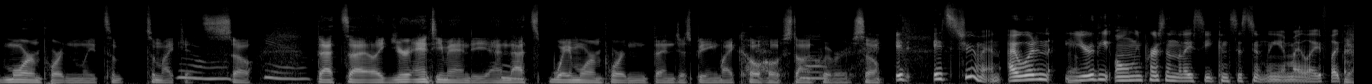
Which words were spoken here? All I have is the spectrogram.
more importantly to to my kids so that's uh, like you're Auntie Mandy and that's way more important than just being my co-host on Quiver so It it's true, man. I wouldn't. You're the only person that I see consistently in my life. Like Yeah.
